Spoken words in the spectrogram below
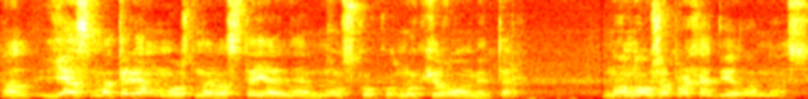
А я смотрел, может, на расстояние, ну сколько, ну километр. Но оно уже проходило нас.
